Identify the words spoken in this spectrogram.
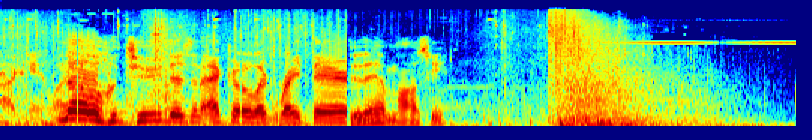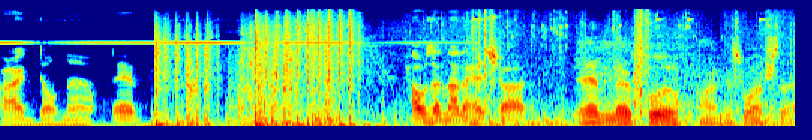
I can't. Like, No, dude. There's an echo like right there. Do they have Mozzie? I don't know. They have. How was that not a headshot? I have no clue. I just watched that.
